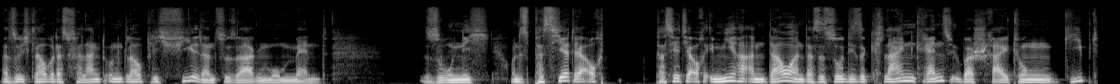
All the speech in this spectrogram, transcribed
Also ich glaube, das verlangt unglaublich viel, dann zu sagen, Moment, so nicht. Und es passiert ja auch passiert ja auch Emira andauernd, dass es so diese kleinen Grenzüberschreitungen gibt,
